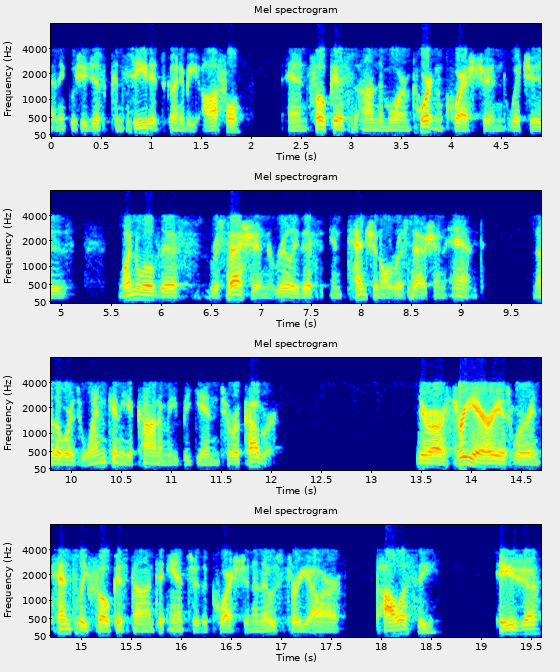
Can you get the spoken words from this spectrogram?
I think we should just concede it's going to be awful and focus on the more important question, which is when will this recession, really this intentional recession, end? In other words, when can the economy begin to recover? There are three areas we're intensely focused on to answer the question, and those three are policy, Asia,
